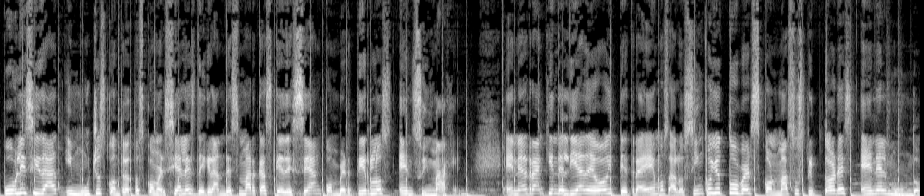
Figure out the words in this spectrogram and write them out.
publicidad y muchos contratos comerciales de grandes marcas que desean convertirlos en su imagen. En el ranking del día de hoy te traemos a los 5 youtubers con más suscriptores en el mundo.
